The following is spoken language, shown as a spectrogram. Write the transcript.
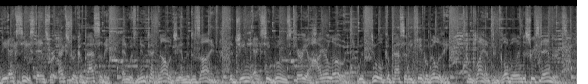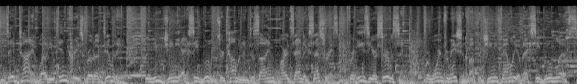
The XC stands for extra capacity, and with new technology in the design, the Genie XC booms carry a higher load with dual capacity capability, compliant to global industry standards. Save time while you increase productivity. The new Genie XC booms are common in design, parts, and accessories for easier servicing. For more information about the Genie family of XC boom lifts,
